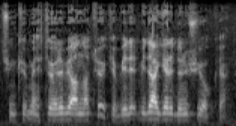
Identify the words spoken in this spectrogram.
Çünkü Mehdi öyle bir anlatıyor ki bir, bir daha geri dönüşü yok yani.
